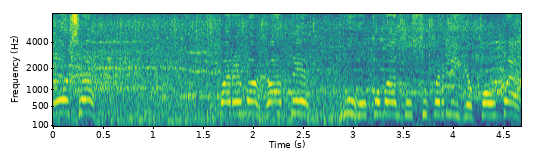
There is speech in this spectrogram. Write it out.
може перемагати другу команду Суперліги Фолбек.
